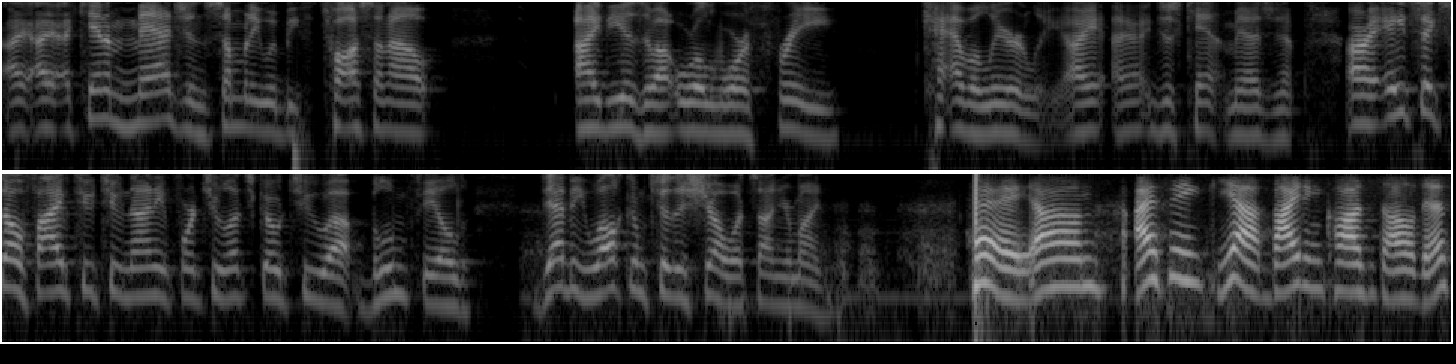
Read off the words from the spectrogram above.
I, I, I, can't imagine somebody would be tossing out ideas about World War III cavalierly. I, I just can't imagine it. All right, 860 522 9842. Let's go to uh, Bloomfield. Debbie, welcome to the show. What's on your mind? Hey, um, I think, yeah, Biden caused all this.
